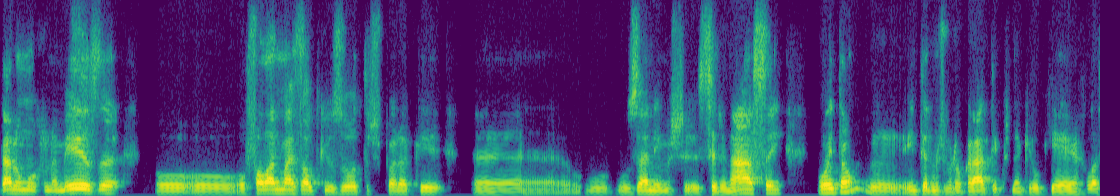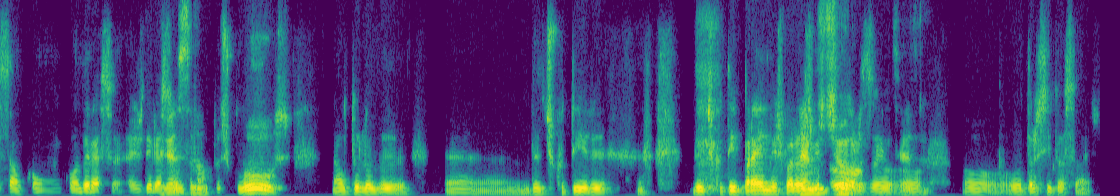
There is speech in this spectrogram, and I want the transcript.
dar um murro na mesa ou, ou, ou, falar mais alto que os outros para que os ânimos serenassem ou então, eh, em termos burocráticos, naquilo que é a relação com, com direção, as direções dos clubes, na altura de, de, discutir, de discutir prémios para os jogadores ou, ou, ou, outras situações.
